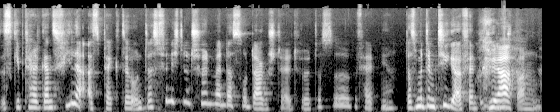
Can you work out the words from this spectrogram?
es gibt halt ganz viele Aspekte und das finde ich dann schön, wenn das so dargestellt wird. Das äh, gefällt mir. Das mit dem Tiger fände ich ja. spannend.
